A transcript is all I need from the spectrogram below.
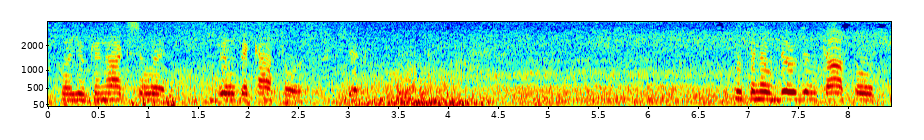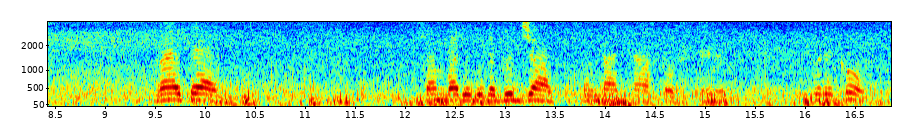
so you can actually build the castles here. Speaking of building castles, right there. Somebody did a good job on that castle. Pretty cool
